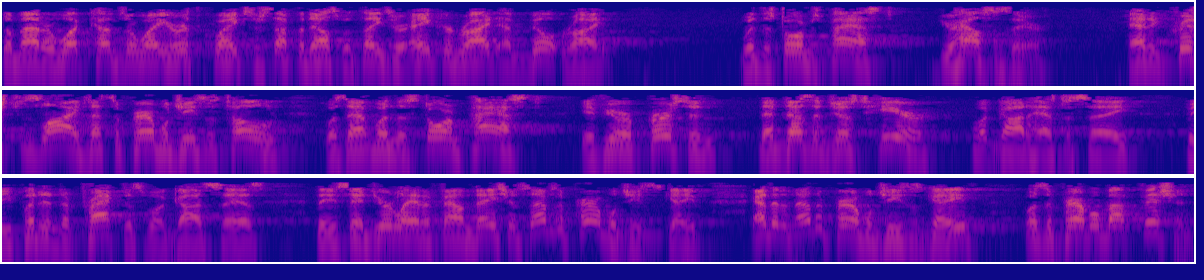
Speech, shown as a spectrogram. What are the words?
No matter what comes our way, earthquakes or something else, when things are anchored right and built right, when the storm's passed, your house is there. And in Christians' lives, that's the parable Jesus told, was that when the storm passed, if you're a person that doesn't just hear what God has to say, but you put into practice what God says, That he said, you're laying a foundation. So that was a parable Jesus gave. And then another parable Jesus gave was a parable about fishing.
